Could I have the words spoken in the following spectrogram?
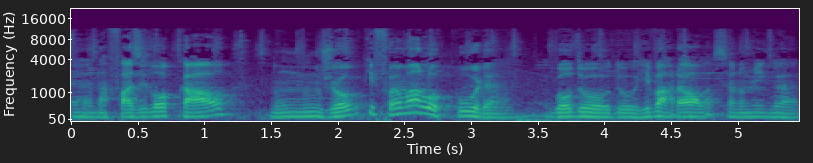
é, na fase local, num, num jogo que foi uma loucura. Gol do, do Rivarola, se eu não me engano.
